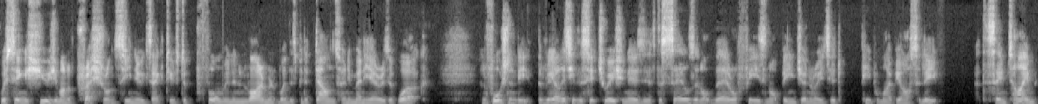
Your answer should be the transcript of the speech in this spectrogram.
we're seeing a huge amount of pressure on senior executives to perform in an environment where there's been a downturn in many areas of work. Unfortunately, the reality of the situation is if the sales are not there or fees are not being generated, people might be asked to leave. At the same time,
